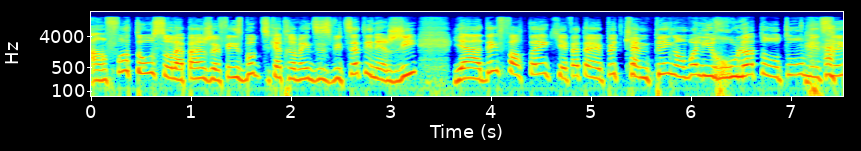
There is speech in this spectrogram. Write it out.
en photo sur la page Facebook du 98.7 Énergie. Il y a Dave Fortin qui a fait un peu de camping. On voit les roulottes autour, mais tu sais,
